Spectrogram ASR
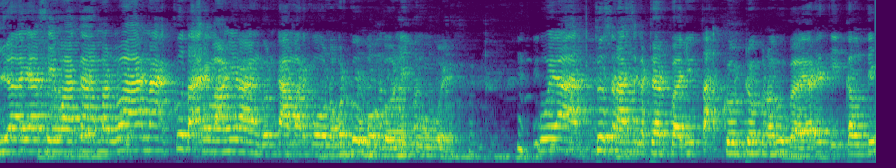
Biaya sewa kamar. Wah, anakku tak rewangi ranggon kamar kono. Mergo mbok goni kuwe. Kue adus rasa sekedar banyu tak godhong kono bayare tikel ti.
